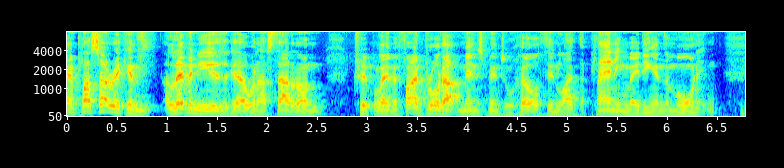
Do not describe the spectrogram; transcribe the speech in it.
And plus, I reckon 11 years ago when I started on Triple M, if I brought up men's mental health in like the planning meeting in the morning, Hmm.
